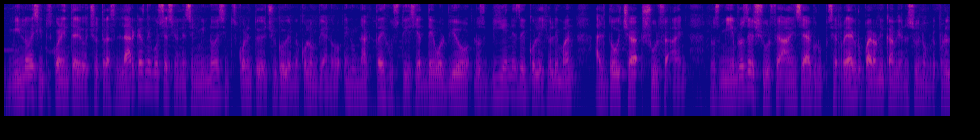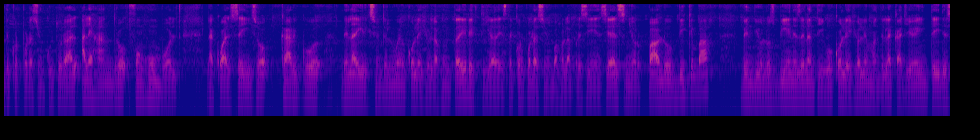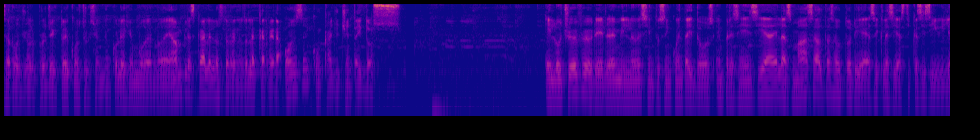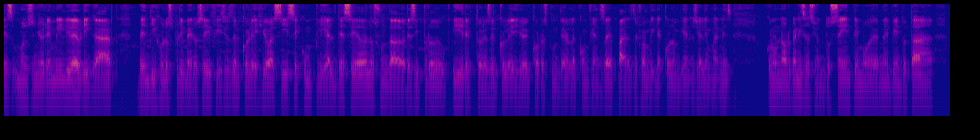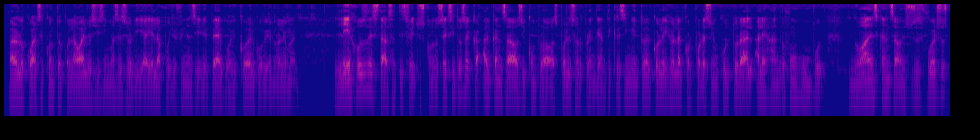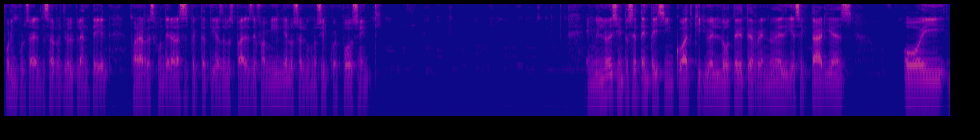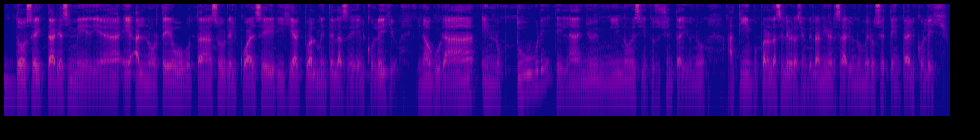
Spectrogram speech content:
1948, tras largas negociaciones, en 1948 el gobierno colombiano, en un acta de justicia, devolvió los bienes del colegio alemán al Deutscher Schulverein. Los miembros del Schulverein se, se reagruparon y cambiaron su nombre por el de Corporación Cultural Alejandro von Humboldt, la cual se hizo cargo de la dirección del nuevo colegio. La junta directiva de esta corporación, bajo la presidencia del señor Pablo Bickenbach, vendió los bienes del antiguo colegio alemán de la calle 20 y desarrolló el proyecto de construcción de un colegio moderno de amplia escala en los terrenos de la carrera 11 con calle 82. El 8 de febrero de 1952, en presencia de las más altas autoridades eclesiásticas y civiles, Monseñor Emilio de Brigard bendijo los primeros edificios del colegio. Así se cumplía el deseo de los fundadores y, y directores del colegio de corresponder a la confianza de padres de familia colombianos y alemanes con una organización docente, moderna y bien dotada, para lo cual se contó con la valiosísima asesoría y el apoyo financiero y pedagógico del gobierno alemán. Lejos de estar satisfechos con los éxitos alcanzados y comprobados por el sorprendente crecimiento del colegio, la Corporación Cultural Alejandro von Humboldt no ha descansado en sus esfuerzos por impulsar el desarrollo del plantel para responder a las expectativas de los padres de familia, los alumnos y el cuerpo docente. En 1975 adquirió el lote de terreno de 10 hectáreas hoy 12 hectáreas y media eh, al norte de Bogotá, sobre el cual se dirige actualmente la sede del colegio, inaugurada en octubre del año de 1981 a tiempo para la celebración del aniversario número 70 del colegio.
